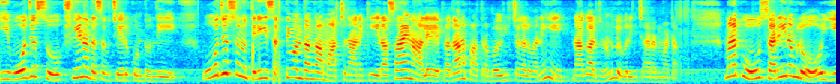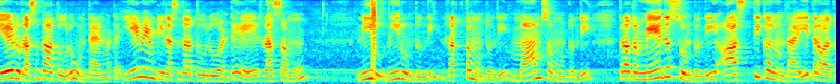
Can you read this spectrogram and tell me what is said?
ఈ ఓజస్సు క్షీణ దశకు చేరుకుంటుంది. ఓజస్సును తిరిగి శక్తివంతంగా మార్చడానికి రసాయనాలే ప్రధాన పాత్ర వహించగలవని నాగార్జునుడు వివరించారనమాట మనకు శరీరంలో ఏడు రసధాతువులు ఉంటాయన్నమాట. ఏమేమిటి రసధాతువులు అంటే రసము నీరు నీరు ఉంటుంది రక్తం ఉంటుంది మాంసం ఉంటుంది తర్వాత మేధస్సు ఉంటుంది అస్థికలు ఉంటాయి తర్వాత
